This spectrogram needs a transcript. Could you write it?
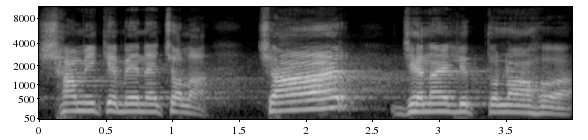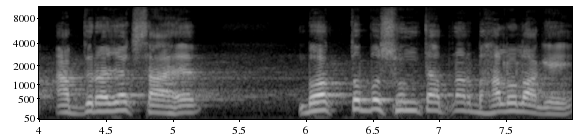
স্বামীকে মেনে চলা, চার, জেনায় লিপ্ত না হওয়া। আব্দুর রাজাক সাহেব, বক্তব্য শুনতে আপনার ভালো লাগে,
